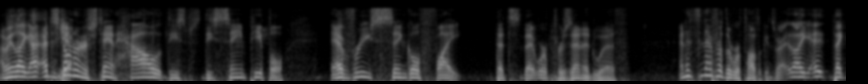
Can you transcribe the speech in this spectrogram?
I mean, like I, I just yeah. don't understand how these these same people, every single fight that's that we're presented with, and it's never the Republicans, right? Like it, like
